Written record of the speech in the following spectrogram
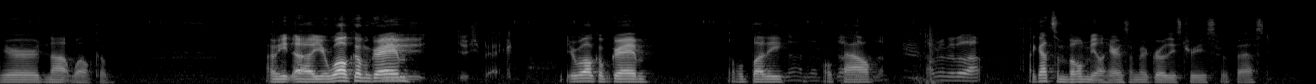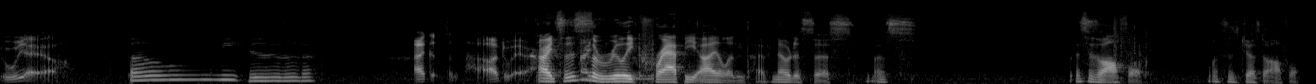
You're not welcome. I mean, uh, you're welcome, Graham. You douchebag. You're welcome, Graham. Old buddy. No, no, Old no, pal. I remember that. I got some bone meal here, so I'm gonna grow these trees real fast. Oh yeah. Bone meal. I got some hardware. Alright, so this is a really crappy island. I've noticed this. This This is awful. This is just awful.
